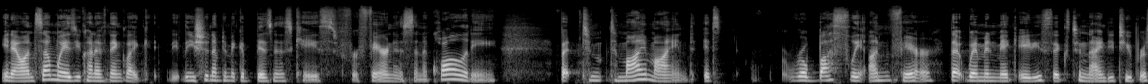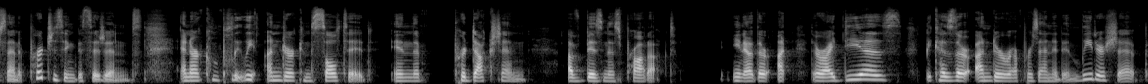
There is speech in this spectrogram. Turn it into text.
you know, in some ways you kind of think like you shouldn't have to make a business case for fairness and equality, but to to my mind, it's robustly unfair that women make 86 to 92 percent of purchasing decisions and are completely under consulted in the production of business product. You know, their uh, their ideas because they're underrepresented in leadership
